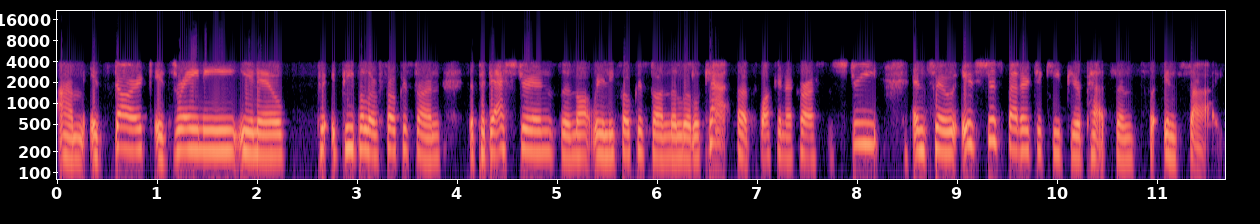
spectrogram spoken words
Um, it's dark, it's rainy, you know. People are focused on the pedestrians. They're not really focused on the little cat that's walking across the street. And so it's just better to keep your pets in- inside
